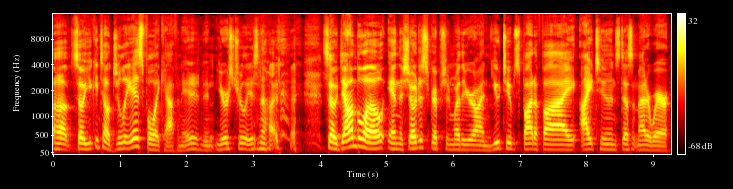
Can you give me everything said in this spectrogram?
Uh, so you can tell Julie is fully caffeinated and yours truly is not. so down below in the show description, whether you're on YouTube, Spotify, iTunes, doesn't matter where,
